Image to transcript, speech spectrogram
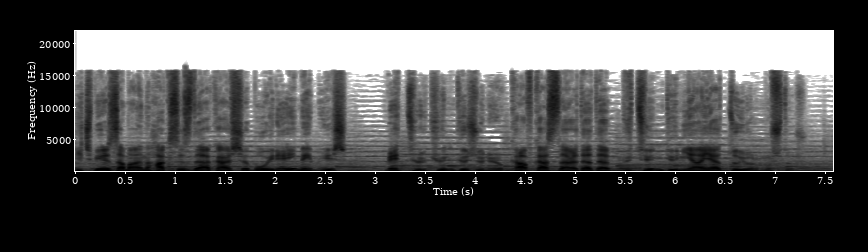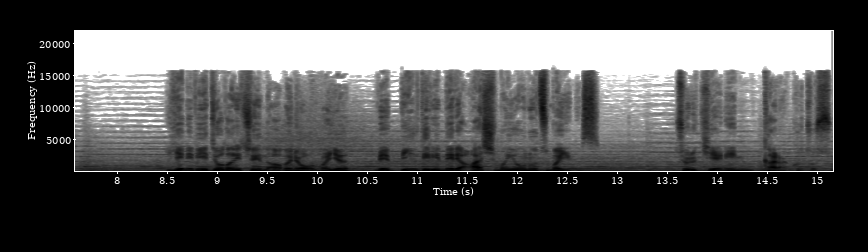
hiçbir zaman haksızlığa karşı boyun eğmemiş ve Türk'ün gücünü Kafkaslarda da bütün dünyaya duyurmuştur. Yeni videolar için abone olmayı ve bildirimleri açmayı unutmayınız. Türkiye'nin Kara Kutusu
